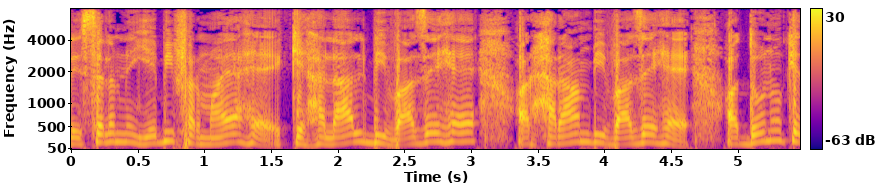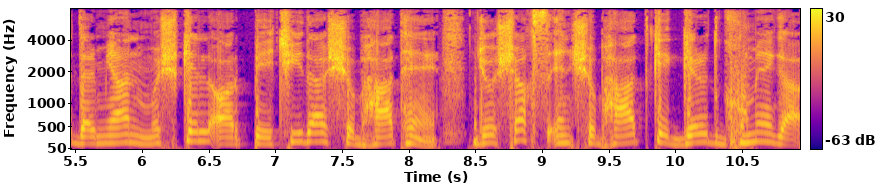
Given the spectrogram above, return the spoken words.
وسلم نے یہ بھی فرمایا ہے کہ حلال بھی واضح ہے اور حرام بھی واضح ہے۔ اور دونوں کے درمیان مشکل اور پیچیدہ شبہات ہیں۔ جو شخص ان شبہات کے گرد گھومے گا،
